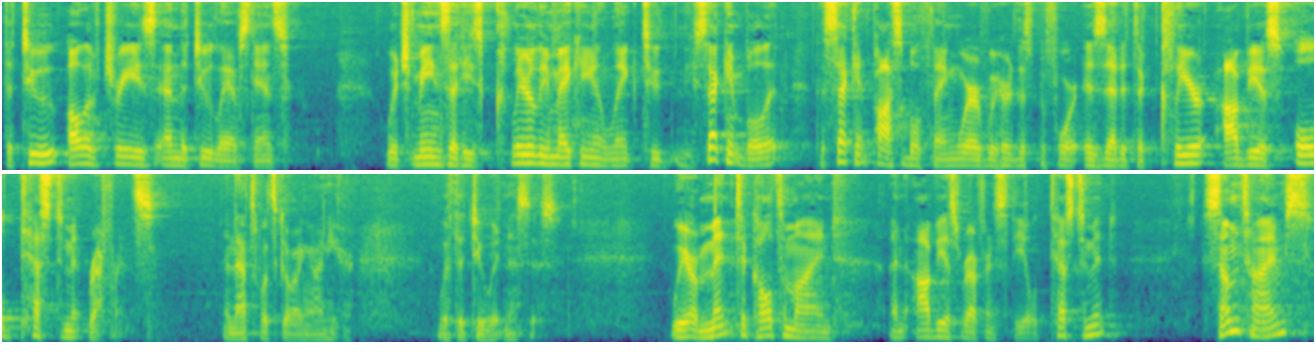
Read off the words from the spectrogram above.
the two olive trees and the two lampstands which means that he's clearly making a link to the second bullet. The second possible thing, where have we heard this before, is that it's a clear, obvious Old Testament reference. And that's what's going on here with the two witnesses. We are meant to call to mind an obvious reference to the Old Testament. Sometimes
